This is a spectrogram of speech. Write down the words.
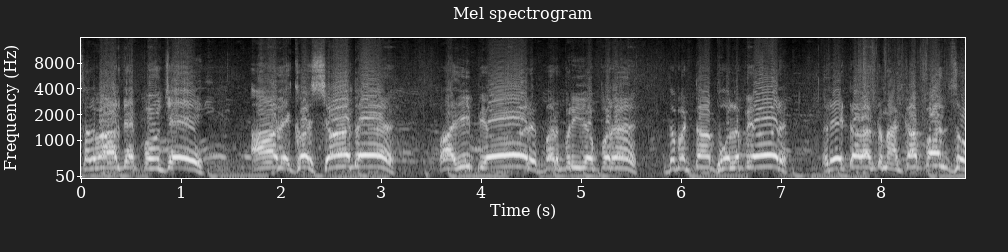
ਸਲਵਾਰ ਦੇ ਪਹੁੰਚੇ ਆਹ ਦੇਖੋ ਸ਼ਰਟ ਭਾਜੀ ਪਿਓਰ ਬਰਬਰੀ ਦੇ ਉੱਪਰ ਦੁਪੱਟਾ ਫੁੱਲ ਪਿਓਰ ਰੇਟਾਂ ਦਾ ਧਮਾਕਾ 500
